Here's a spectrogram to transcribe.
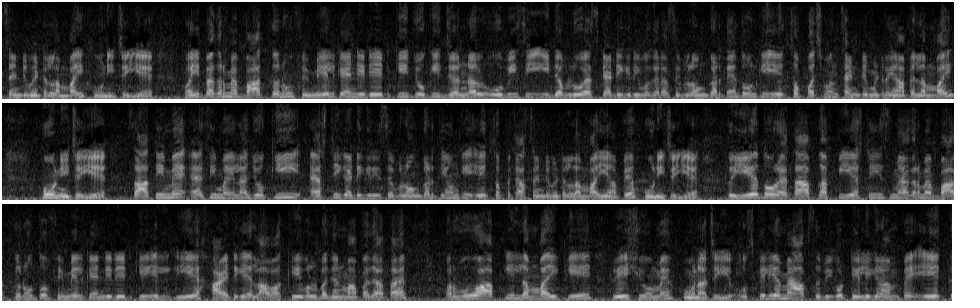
सेंटीमीटर लंबाई होनी चाहिए। वहीं पर अगर मैं बात करूँ फीमेल कैंडिडेट की, जो कि जनरल ओबीसी ईडब्ल्यूएस कैटेगरी वगैरह से बिलोंग करते हैं तो उनकी 155 सेंटीमीटर यहाँ पे लंबाई होनी चाहिए। साथ ही में ऐसी महिला जो कि एसटी कैटेगरी से बिलोंग करती है, उनकी 150 सेंटीमीटर लंबाई यहाँ पे होनी चाहिए। तो ये तो रहता है आपका पीएसटी इसमें अगर मैं बात करूँ तो फीमेल कैंडिडेट के लिए हाइट के अलावा केवल वज़न मापा जाता है। और वो आपकी लंबाई के रेशियो में होना चाहिए। उसके लिए मैं आप सभी को टेलीग्राम पे एक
